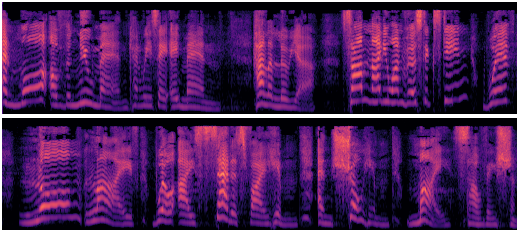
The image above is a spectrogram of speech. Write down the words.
and more of the new man. Can we say amen? Hallelujah. Psalm 91 verse 16 with long life will I satisfy him and show him my salvation.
